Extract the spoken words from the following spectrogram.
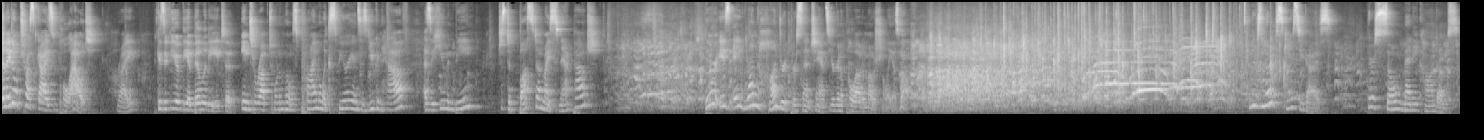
And I don't trust guys who pull out, right? Because if you have the ability to interrupt one of the most primal experiences you can have as a human being, just to bust on my snack pouch, there is a 100% chance you're gonna pull out emotionally as well. And there's no excuse, you guys. There's so many condoms.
